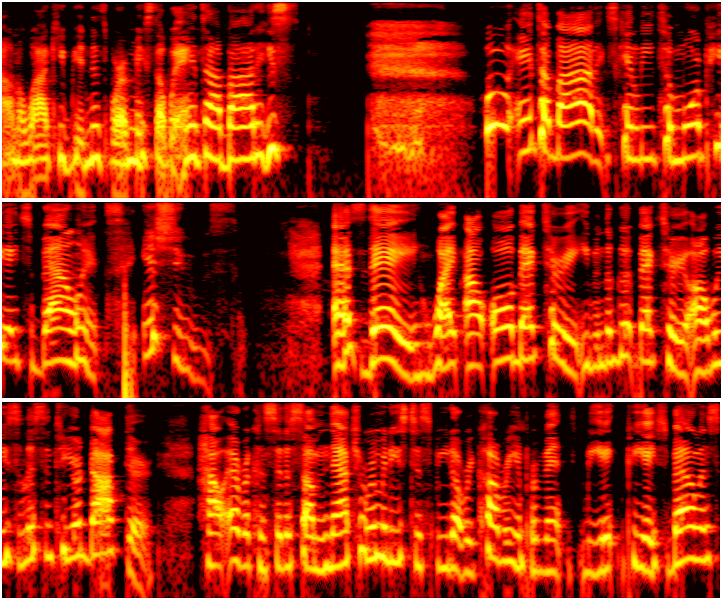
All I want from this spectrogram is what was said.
I don't know why I keep getting this word mixed up with antibodies. Ooh, antibiotics can lead to more pH balance issues as they wipe out all bacteria, even the good bacteria. Always listen to your doctor. However, consider some natural remedies to speed up recovery and prevent pH balance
